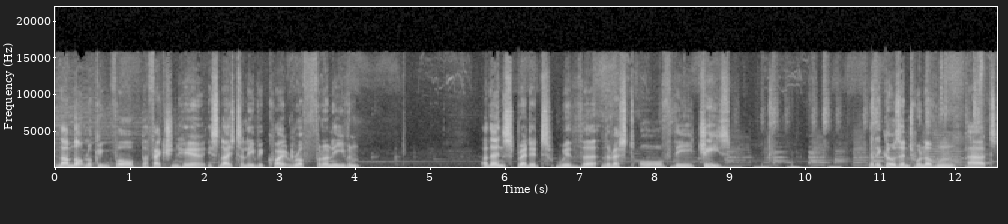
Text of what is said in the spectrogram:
Now I'm not looking for perfection here. It's nice to leave it quite rough and uneven. And then spread it with uh, the rest of the cheese. And it goes into an oven at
